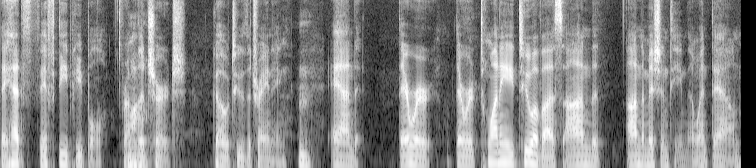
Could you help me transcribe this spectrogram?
They had 50 people from the church go to the training, Hmm. and there were there were 22 of us on the on the mission team that went down.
